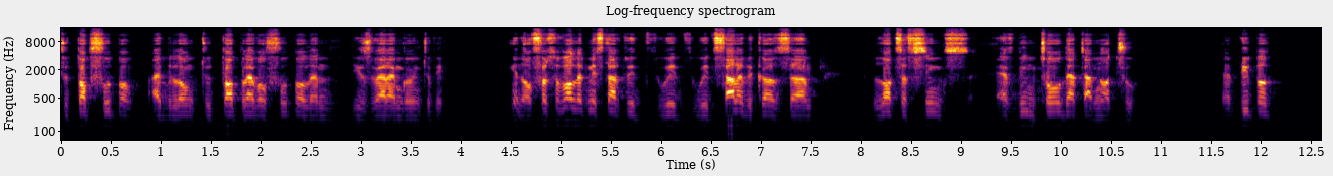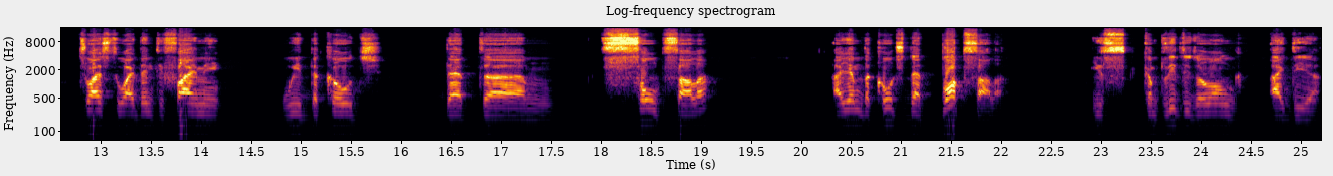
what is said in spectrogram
to top football. I belong to top level football, and is where I'm going to be. You know, first of all, let me start with with with Salah because um, lots of things have been told that are not true. Uh, people tries to identify me with the coach that um, sold Salah. I am the coach that bought Salah. Is completely the wrong idea.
